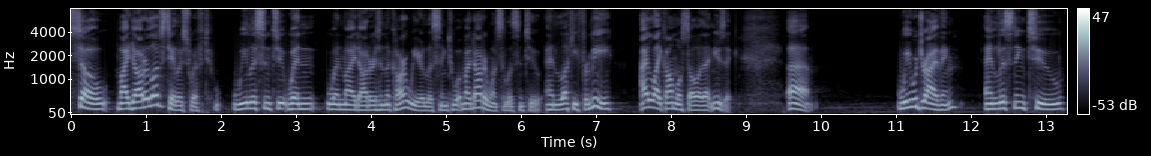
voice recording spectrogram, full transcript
So my daughter loves Taylor Swift. We listen to when when my daughter is in the car, we are listening to what my daughter wants to listen to. And lucky for me, I like almost all of that music. Uh, we were driving and listening to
